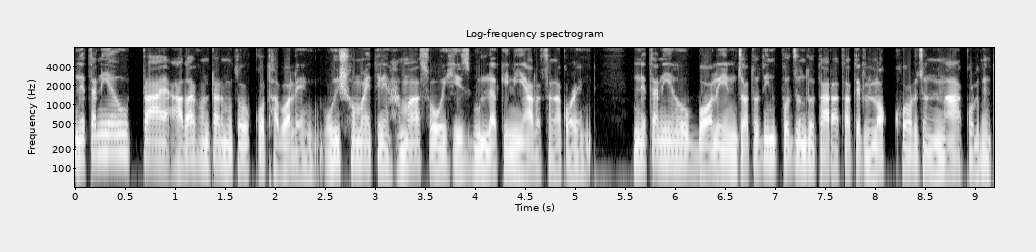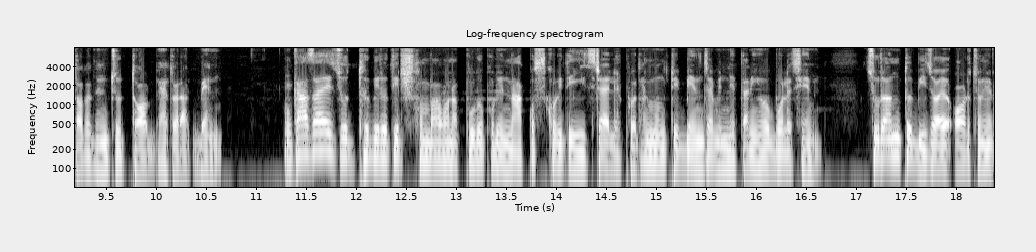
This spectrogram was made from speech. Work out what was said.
নেতানিয়াহু প্রায় আধা ঘণ্টার মতো কথা বলেন। ওই সময় তিনি হামাস ও হিজবুল্লাহকে নিয়ে আলোচনা করেন। নেতানিয়াহু বলেন, যতদিন পর্যন্ত তারা তাদের লক্ষ্য অর্জন না করবেন, ততদিন যুদ্ধ অব্যাহত রাখবেন। গাজায় যুদ্ধবিরতির সম্ভাবনা পুরোপুরি নাকচ করিতে ইসরায়েলের প্রধানমন্ত্রী বেঞ্জামিন নেতানিয়াহু বলেছেন, চূড়ান্ত বিজয় অর্জনের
